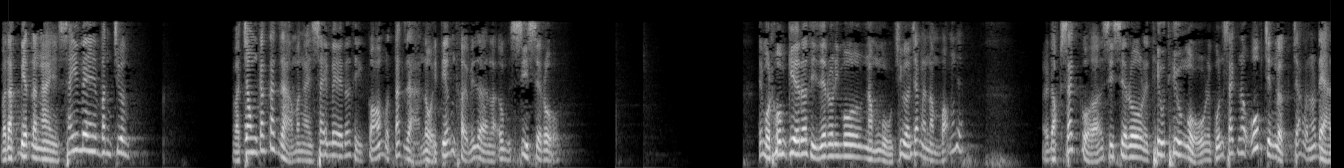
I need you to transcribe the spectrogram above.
và đặc biệt là ngài say mê văn chương. Và trong các tác giả mà ngài say mê đó thì có một tác giả nổi tiếng thời bây giờ là ông Cicero. Thế một hôm kia đó thì Geronimo nằm ngủ trưa chắc là nằm võng chứ. Đọc sách của Cicero rồi thiêu thiêu ngủ, rồi cuốn sách nó úp trên ngực. Chắc là nó đè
